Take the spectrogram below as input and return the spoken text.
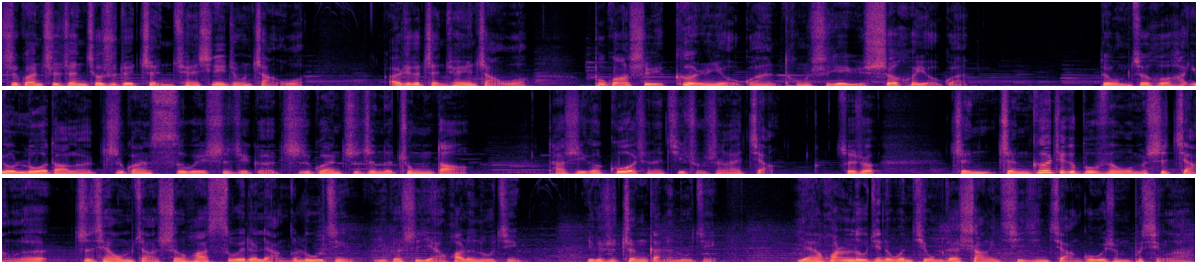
直观至真就是对整全性的一种掌握，而这个整全性掌握不光是与个人有关，同时也与社会有关。对我们最后还又落到了直观思维是这个直观至真的中道。它是一个过程的基础上来讲，所以说，整整个这个部分我们是讲了之前我们讲神话思维的两个路径，一个是演化论路径，一个是真感的路径。演化论路径的问题我们在上一期已经讲过，为什么不行了？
